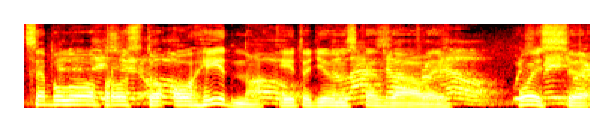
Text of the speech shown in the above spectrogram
це було просто огидно. І тоді вони сказали: ось е,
